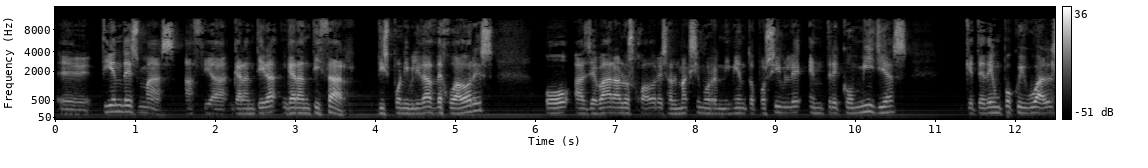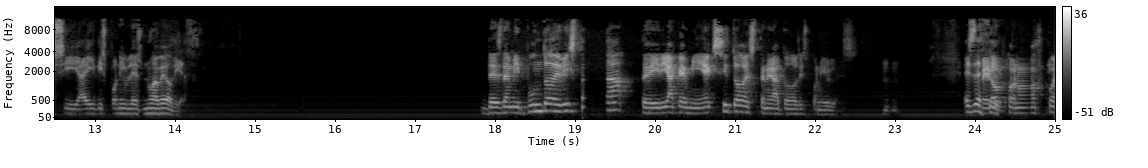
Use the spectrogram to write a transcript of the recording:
Eh, ¿Tiendes más hacia garantizar disponibilidad de jugadores o a llevar a los jugadores al máximo rendimiento posible, entre comillas, que te dé un poco igual si hay disponibles nueve o diez? Desde mi punto de vista, te diría que mi éxito es tener a todos disponibles. Es decir, pero conozco.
